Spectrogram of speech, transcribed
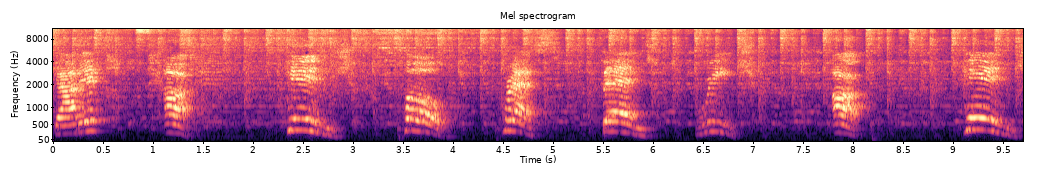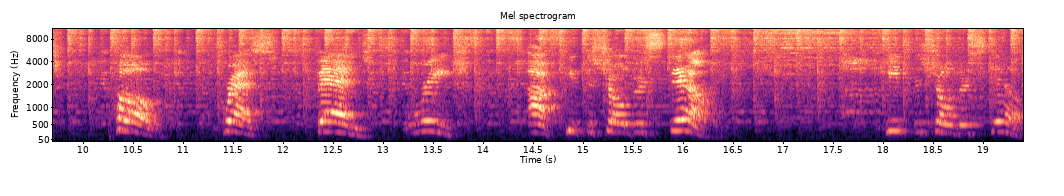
Got it? Up. Hinge, pull, press, bend, reach, up, hinge, pull, press, bend, reach, up. Keep the shoulders still. Keep the shoulders still.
